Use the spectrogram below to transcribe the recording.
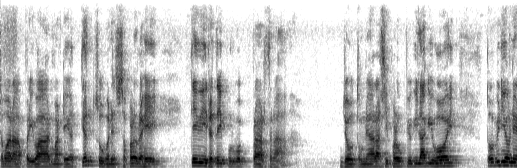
તમારા પરિવાર માટે અત્યંત શુભ અને સફળ રહે તેવી હૃદયપૂર્વક પ્રાર્થના. જો તમને આ રાશિફળ ઉપયોગી લાગ્યું હોય, તો વિડીયોને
